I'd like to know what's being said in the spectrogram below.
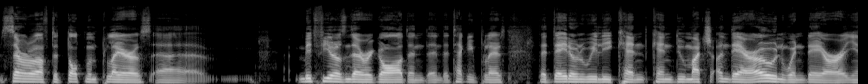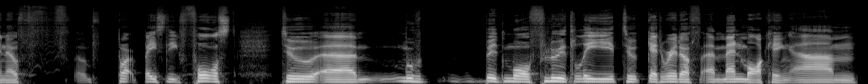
several of the Dortmund players. Uh, midfielders in their regard and, and attacking players that they don't really can can do much on their own when they are you know f- f- basically forced to um, move a bit more fluidly to get rid of uh, man marking um,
